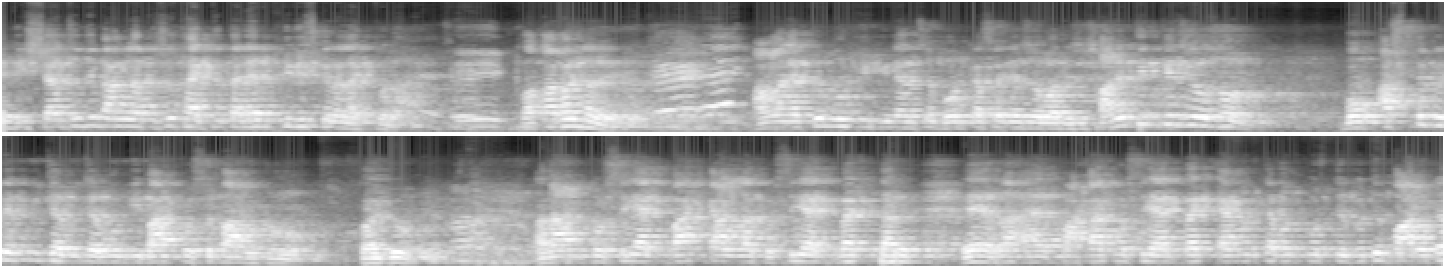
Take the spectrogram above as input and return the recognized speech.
এই যদি বাংলাদেশে থাকতো তাহলে আর ফ্রিজ কেনা লাগতো না। কথা না আমার একটা মুরগি কিনে আছে বোর কাছে জমা দিয়েছে সাড়ে তিন কেজি ওজন। বউ আস্তে করে কুইটা কুইটা মুরগি বার করছে বারো টন কয়টো রান করছে এক বাঘ কাল্লা করছে এক ব্যাগ তার পাকা করছে এক ব্যাগ এমন কেমন করতে করতে বারোটা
